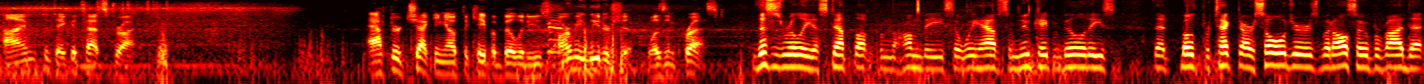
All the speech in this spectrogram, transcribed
Time to take a test drive. After checking out the capabilities, Army leadership was impressed. This is really a step up from the Humvee, so we have some new capabilities that both protect our soldiers but also provide that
